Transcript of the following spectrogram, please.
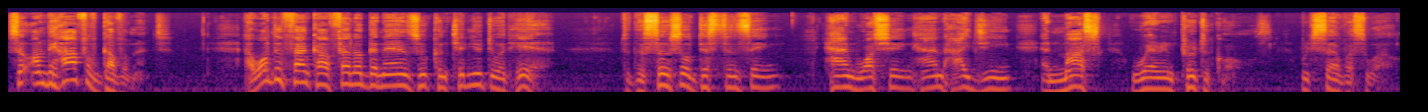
So, on behalf of government, I want to thank our fellow Ghanaians who continue to adhere to the social distancing hand washing, hand hygiene, and mask wearing protocols which serve us well.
